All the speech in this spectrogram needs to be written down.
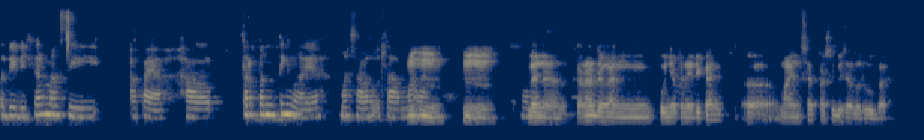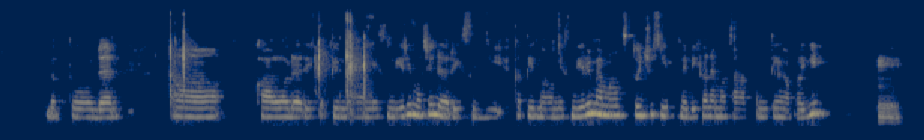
pendidikan masih apa ya hal terpenting lah ya masalah utama. Mm -hmm. Mm -hmm. Benar, karena dengan punya pendidikan uh, mindset pasti bisa berubah. Betul dan uh, kalau dari ketimbang kami sendiri, maksudnya dari segi ketimbang kami sendiri memang setuju sih pendidikan memang sangat penting apalagi hmm.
